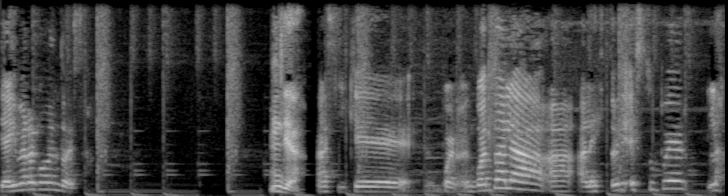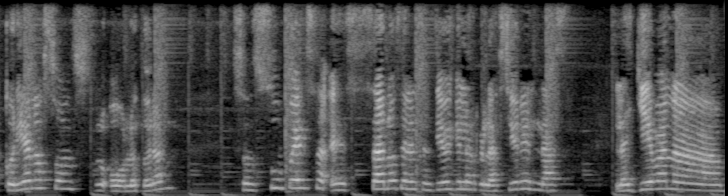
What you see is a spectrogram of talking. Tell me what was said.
Y ahí me recomendó esa. Así que, bueno, en cuanto a la, a, historia, es súper. Las coreanas son, o los doran, son súper eh, sanos en el sentido de que las relaciones las, las llevan a,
